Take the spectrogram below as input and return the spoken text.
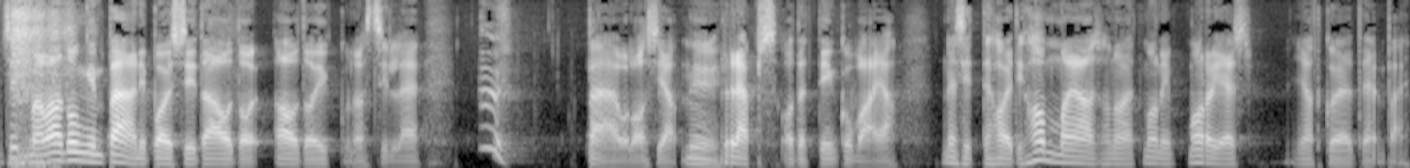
Sitten mä vaan tungin pääni pois siitä auto, autoikkunasta silleen pää ulos ja Niin. raps otettiin kuva ja ne sitten hoiti homma ja sanoi, että moni morjes jatkoi eteenpäin.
